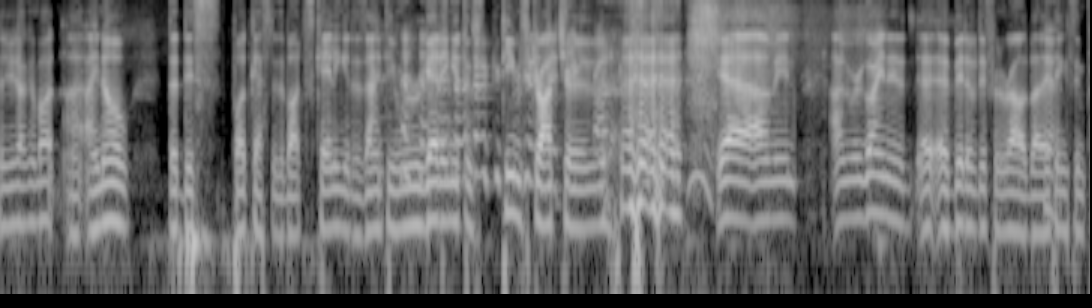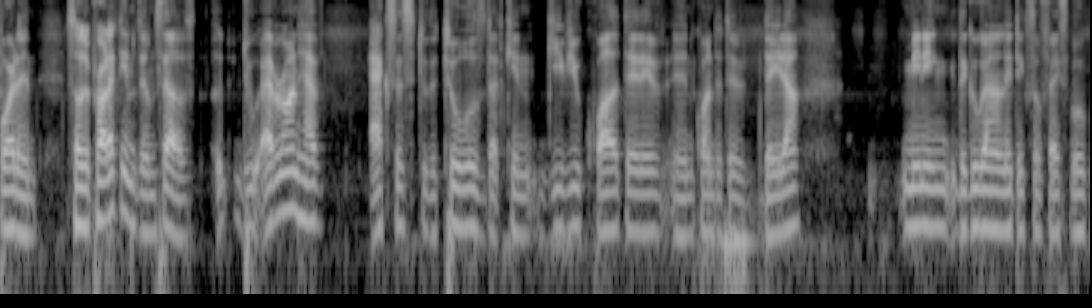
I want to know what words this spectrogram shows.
that you're talking about. I, I know that this podcast is about scaling a design team. We were getting into team We're structures. yeah, I mean, I mean, we're going in a, a bit of different route, but I think it's important. So the product teams themselves, do everyone have access to the tools that can give you qualitative and quantitative data? Meaning the Google Analytics of Facebook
